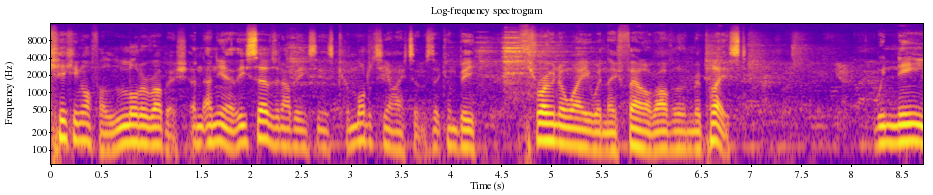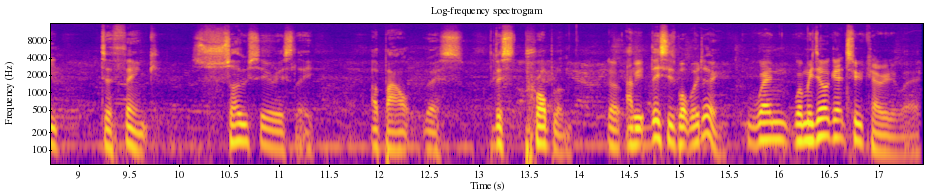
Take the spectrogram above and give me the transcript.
kicking off a lot of rubbish. And, and you know, these servers are now being seen as commodity items that can be thrown away when they fail rather than replaced. We need to think so seriously about this this problem. Look, And we- this is what we're doing. when when we don't get too carried away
